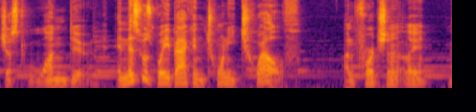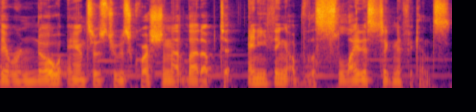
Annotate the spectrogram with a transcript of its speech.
Just one dude. And this was way back in 2012. Unfortunately, there were no answers to his question that led up to anything of the slightest significance.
